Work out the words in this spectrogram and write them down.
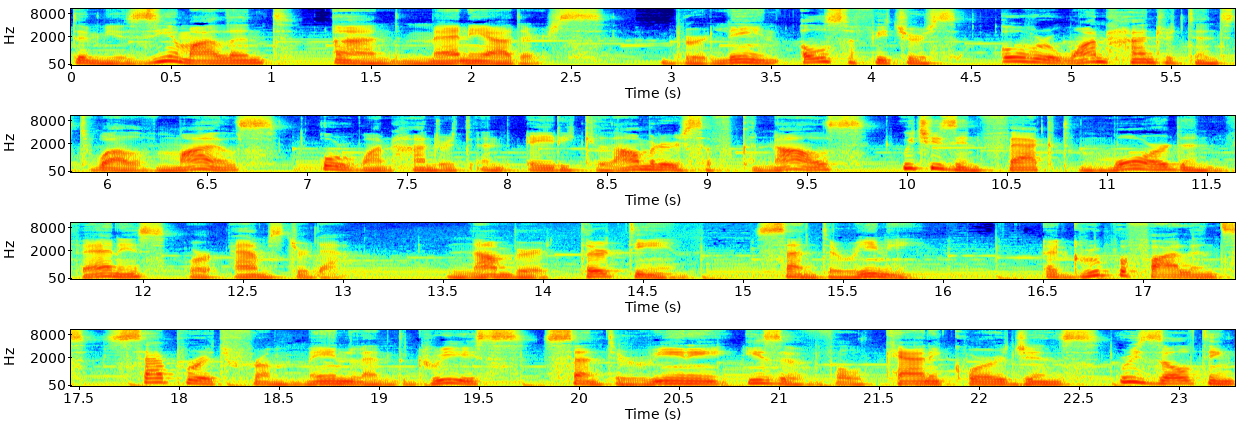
the Museum Island, and many others. Berlin also features over 112 miles or 180 kilometers of canals, which is in fact more than Venice or Amsterdam. Number 13. Santorini. A group of islands separate from mainland Greece, Santorini is of volcanic origins, resulting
